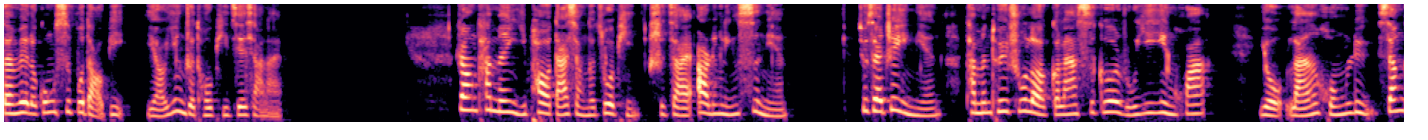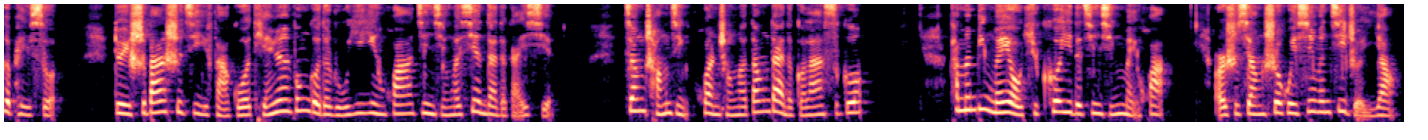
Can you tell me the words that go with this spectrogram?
但为了公司不倒闭，也要硬着头皮接下来。让他们一炮打响的作品是在2004年。就在这一年，他们推出了格拉斯哥如意印花，有蓝、红、绿三个配色，对18世纪法国田园风格的如意印花进行了现代的改写，将场景换成了当代的格拉斯哥。他们并没有去刻意的进行美化，而是像社会新闻记者一样，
